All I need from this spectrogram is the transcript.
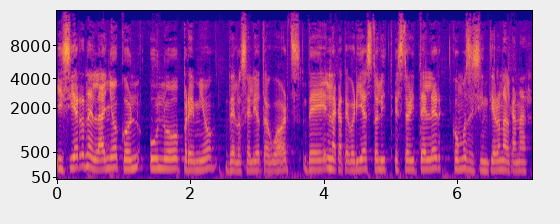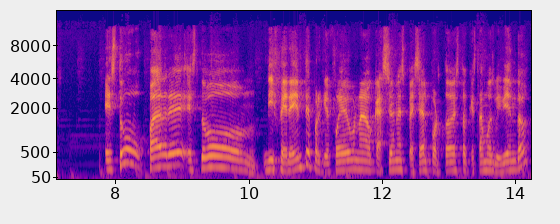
y cierran el año con un nuevo premio de los Elliot Awards de, en la categoría Story- Storyteller. ¿Cómo se sintieron al ganar? Estuvo padre, estuvo diferente porque fue una ocasión especial por todo esto que estamos viviendo.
